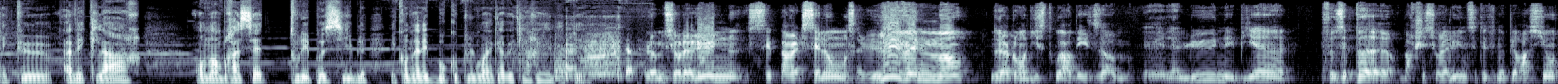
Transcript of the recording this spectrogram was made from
et que avec l'art, on embrassait tous les possibles et qu'on allait beaucoup plus loin qu'avec la réalité. L'homme sur la Lune, c'est par excellence l'événement de la grande histoire des hommes. Et la Lune, eh bien, faisait peur. Marcher sur la Lune, c'était une opération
